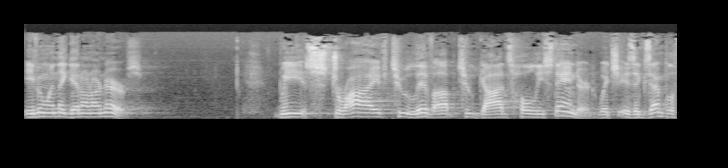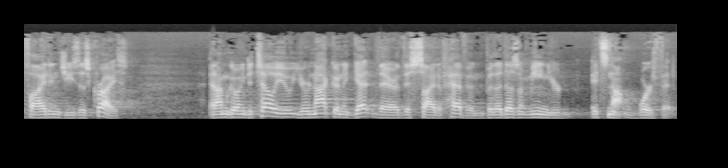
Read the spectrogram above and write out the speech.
even when they get on our nerves. We strive to live up to God's holy standard, which is exemplified in Jesus Christ. And I'm going to tell you, you're not going to get there this side of heaven, but that doesn't mean you're, it's not worth it.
